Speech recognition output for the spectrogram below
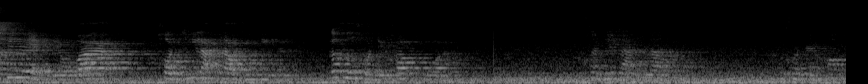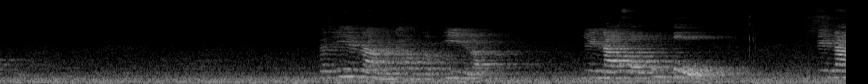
เชื่ออย่างเดียวว่า คนที่รักเราจริงๆอะก็คือคนในครอบครัว คนที่รักเรา คือคนในครอบครัว และที่ยาย นามันทำกับพี่ล่ะยายนาฟ้องคุณปู่ยายนา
